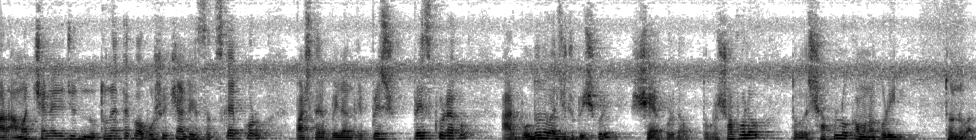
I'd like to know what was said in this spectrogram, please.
আর আমার চ্যানেলে যদি নতুন হয়ে থাকে, অবশ্যই চ্যানেলটিকে সাবস্ক্রাইব করো। পাশে থাকা বেল আইকনটি প্রেস প্রেস করে রাখো। আর বন্ধুদের মাঝে একটু বেশি করে শেয়ার করে দাও। তোমরা সফল হও, তোমাদের সাফল্য কামনা করি। ধন্যবাদ।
